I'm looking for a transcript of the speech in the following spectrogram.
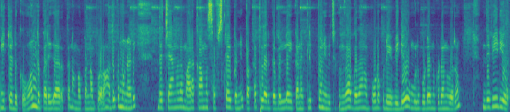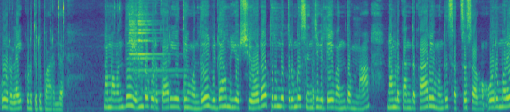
மீட்டெடுக்கவும் இந்த பரிகாரத்தை நம்ம பண்ண போகிறோம் அதுக்கு முன்னாடி இந்த சேனலை மறக்காமல் சப்ஸ்கிரைப் பண்ணி பக்கத்தில் இருக்க பெல் ஐக்கானை கிளிக் பண்ணி வச்சுக்கோங்க. அப்போ தான் நான் போடக்கூடிய வீடியோ உங்களுக்கு உடனுக்குடன் வரும். இந்த வீடியோவுக்கு ஒரு லைக் கொடுத்துட்டு பாருங்கள் நம்ம வந்து எந்த ஒரு காரியத்தையும் வந்து விடாமுயற்சியோட திரும்ப திரும்ப செஞ்சுக்கிட்டே வந்தோம்னா நம்மளுக்கு அந்த காரியம் வந்து சக்ஸஸ் ஆகும். ஒரு முறை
